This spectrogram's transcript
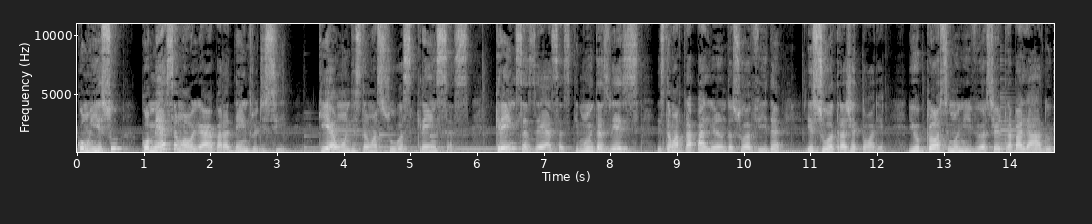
com isso, começam a olhar para dentro de si, que é onde estão as suas crenças. Crenças essas que muitas vezes estão atrapalhando a sua vida e sua trajetória. E o próximo nível a ser trabalhado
